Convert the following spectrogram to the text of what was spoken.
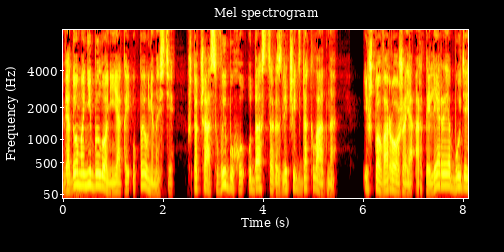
Вядома не было ніякай упэўненасці што час выбуху удасца разлічыць дакладна і што варожая артылерыя будзе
